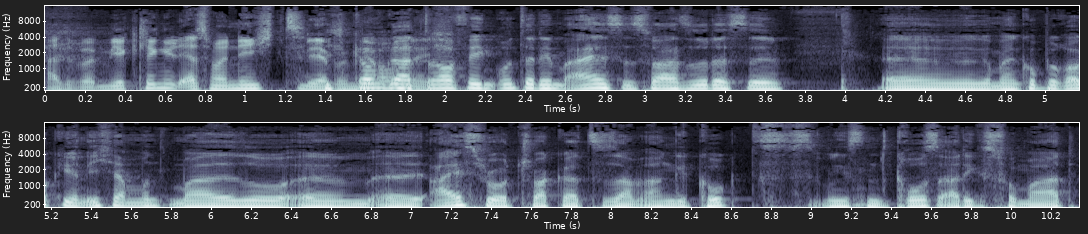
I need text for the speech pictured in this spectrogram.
Also bei mir klingelt erstmal nichts. Ja, ich komme gerade drauf wegen Unter dem Eis. Es war so, dass äh, äh, mein Kumpel Rocky und ich haben uns mal so ähm, äh, Ice Road Trucker zusammen angeguckt. Das ist übrigens ein großartiges Format,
